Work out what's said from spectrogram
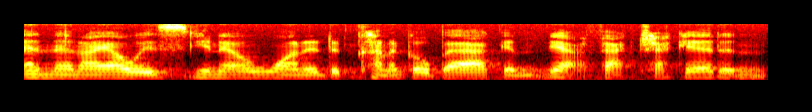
And then I always, you know, wanted to kind of go back and yeah, fact check it and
